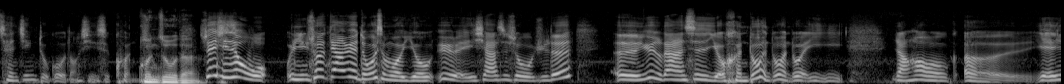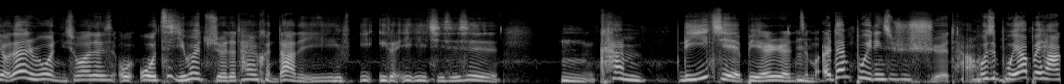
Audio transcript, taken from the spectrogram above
曾经读过的东西是困住。困住的，所以其实我你说这样阅读，为什么我犹豫了一下？是说我觉得，呃，阅读当然是有很多很多很多的意义。然后呃也有，但是如果你说的是我我自己会觉得它有很大的意义一一个意义其实是嗯看理解别人怎么，而但不一定是去学他，或是不要被他，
